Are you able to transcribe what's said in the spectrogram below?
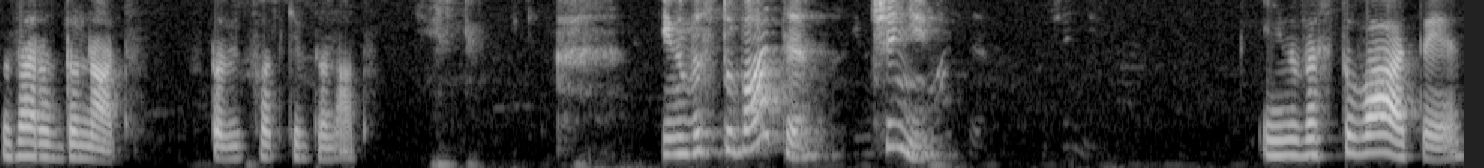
Зараз донат. 100% донат. Інвестувати чи ні? Інвестувати.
